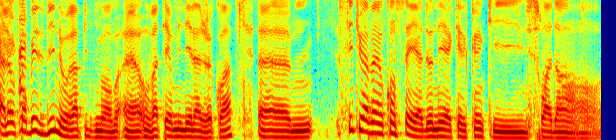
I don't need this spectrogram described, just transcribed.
Alors, Fabrice, dis-nous rapidement, euh, on va terminer là, je crois. Euh, si tu avais un conseil à donner à quelqu'un qui soit dans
